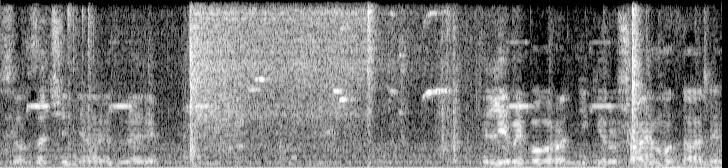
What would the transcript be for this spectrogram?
Все, зачиняю двері. Лівий поворотник і рушаємо далі.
